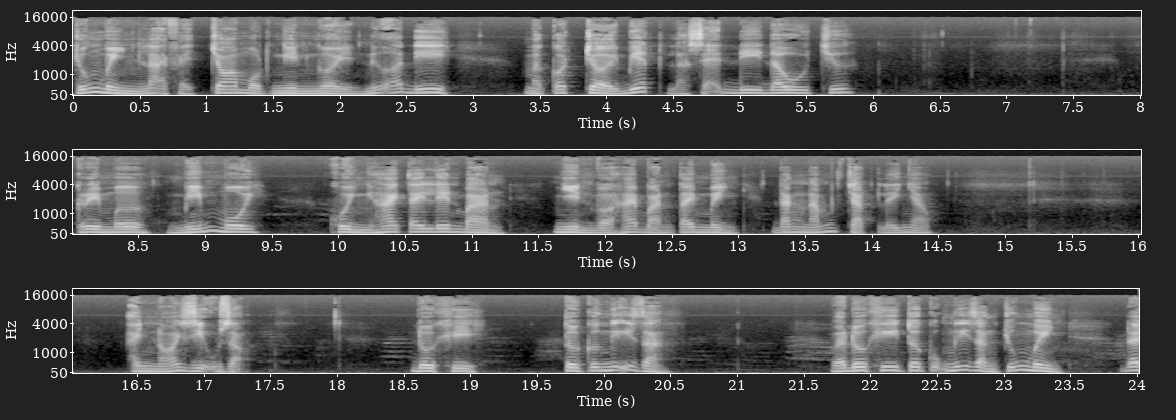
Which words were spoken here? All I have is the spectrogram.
Chúng mình lại phải cho một nghìn người nữa đi, mà có trời biết là sẽ đi đâu chứ. Kramer mím môi, khuỳnh hai tay lên bàn, nhìn vào hai bàn tay mình đang nắm chặt lấy nhau. Anh nói dịu giọng. Đôi khi tôi cứ nghĩ rằng, và đôi khi tôi cũng nghĩ rằng chúng mình đã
